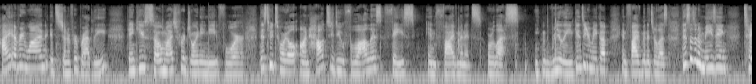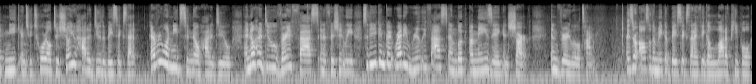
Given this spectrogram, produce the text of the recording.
Hi everyone, it's Jennifer Bradley. Thank you so much for joining me for this tutorial on how to do flawless face in five minutes or less. really, you can do your makeup in five minutes or less. This is an amazing technique and tutorial to show you how to do the basics that everyone needs to know how to do and know how to do very fast and efficiently so that you can get ready really fast and look amazing and sharp in very little time. These are also the makeup basics that I think a lot of people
